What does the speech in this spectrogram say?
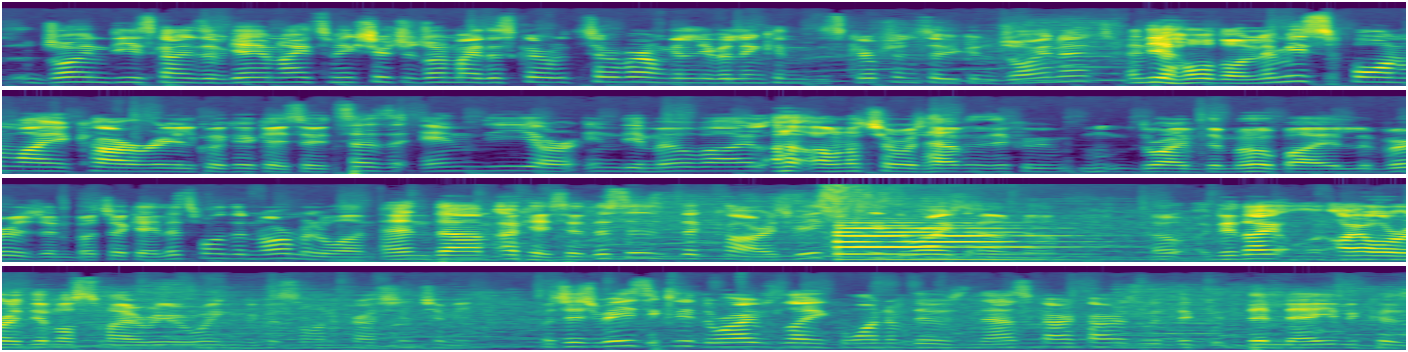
to join these kinds of game nights, make sure to join my Discord server. I'm gonna leave a link in the description so you can join it. And yeah, hold on. Let me spawn my car real quick. Okay, so it says Indy or Indy Mobile. I'm not sure what happens if we drive the mobile version, but okay, let's find the normal one. And um, okay, so this is the car. It basically drives. Oh no. Oh, did I? I already lost my rear wing because someone crashed into me. But it basically drives like one of those NASCAR cars with the delay because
